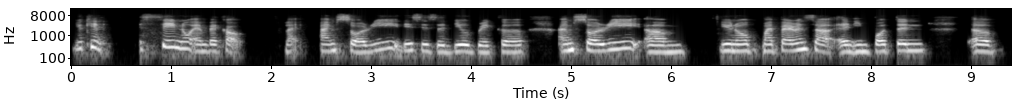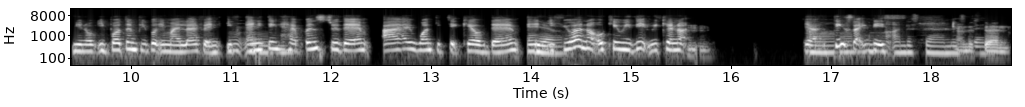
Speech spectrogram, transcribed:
you can say no and back out. Like, I'm sorry, this is a deal breaker. I'm sorry, um, you know, my parents are an important uh, you know, important people in my life, and if anything Mm-mm. happens to them, I want to take care of them. And if you are not okay with it, we cannot, Mm. yeah, things like this. Understand, Understand. understand.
